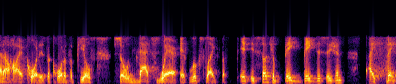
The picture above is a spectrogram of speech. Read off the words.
and our higher court is the Court of Appeals. So that's where it looks like the, it is such a big, big decision. I think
